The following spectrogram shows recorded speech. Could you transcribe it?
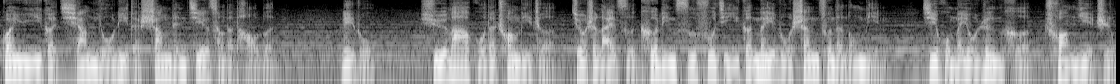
关于一个强有力的商人阶层的讨论，例如。叙拉古的创立者就是来自科林斯附近一个内陆山村的农民，几乎没有任何创业之物，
